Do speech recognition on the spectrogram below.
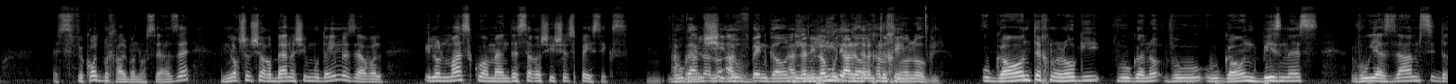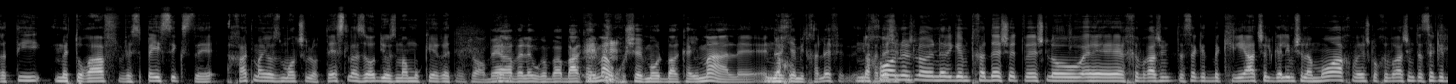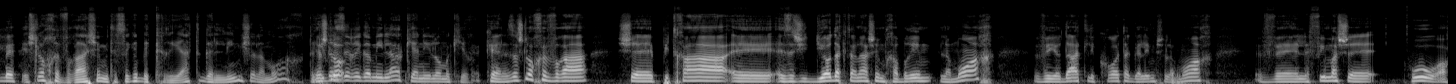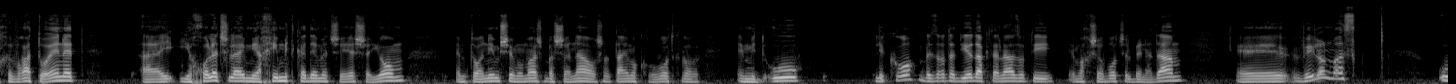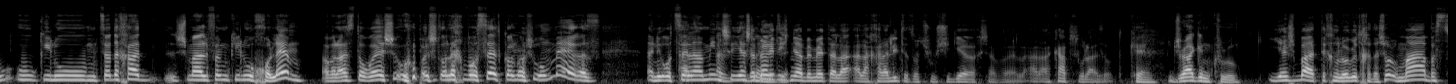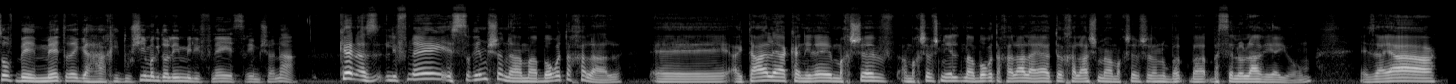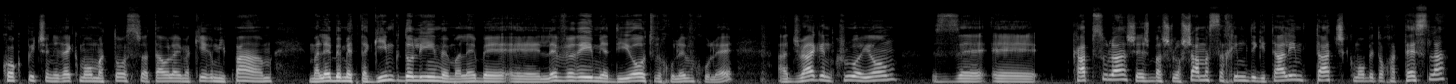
ספקות בכלל בנושא הזה. אני לא חושב שהרבה אנשים מודעים לזה, אבל אילון מאסק הוא המהנדס הראשי של SpaceX. והוא אז גם אני לא- שילוב אז- בין גאון אז אני ניהולי לא מודע לזה לגאון. טכנולוגי. הוא גאון טכנולוגי והוא, גאון, והוא הוא גאון business, והוא יזם סדרתי מטורף, ו SpaceX זה אחת מהיוזמות שלו, Tesla זה עוד יוזמה מוכרת. יש לו הרבה, אבל הוא גם בר קיימא, הוא חושב מאוד בר קיימא על אה, אנרגיה נכון. מתחלפת. נכון. יש לו אנרגיה מתחדשת, ויש לו אה, חברה שמתעסקת בקריאת של גלים של המוח, ויש לו חברה שמתעסקת ב... יש לו חברה שמתעסקת בקריאת גלים של המוח? תגיד לו- על זה רגע מילה, כי אני לא מכיר. כן, אז יש לו חברה שפיתחה אה, איזושהי דיודה קטנה שמחברים למוח, ויודעת לקרוא את הגלים של המוח, ולפי מה שהוא או החברה טוענת, היכולת שלהם היא הכי מתקדמת שיש היום. הם טוענים שממש בשנה או שנתיים הקרובות כבר הם ידעו לקרוא בעזרת הדיודה הקטנה הזאת מחשבות של בן אדם. אה, ואילון מאסק, הוא, הוא כאילו מצד אחד נשמע לפעמים כאילו הוא חולם, אבל אז אתה רואה שהוא פשוט הולך ועושה את כל מה שהוא אומר, אז אני רוצה להאמין שיש אז להם דבר את איתי זה. שנייה באמת על על החללית הזאת שהוא שיגר עכשיו, על- על הקפסולה הזאת. כן, דרגן קרו. יש בה טכנולוגיות חדשות, מה בסוף באמת רגע החידושים הגדולים מלפני 20 שנה? כן, אז לפני 20 שנה, מעבורת החלל, אה, הייתה עליה כנראה מחשב, המחשב שניהל את מעבורת החלל היה יותר חלש מהמחשב שלנו ב- ב- בסלולרי היום. אה, זה היה קוקפיט שנראה כמו מטוס שאתה אולי מכיר מפעם, מלא במתגים גדולים ומלא בלברים, ידיות וכולי וכולי. הדרגן קרו היום זה אה, קפסולה שיש בה שלושה מסכים דיגיטליים, טאץ' כמו בתוך הטסלה.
